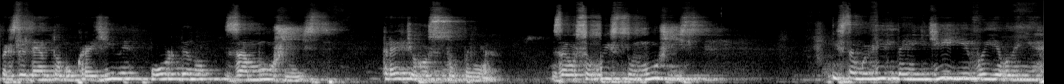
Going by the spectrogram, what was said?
президентом України орденом за мужність третього ступеня, за особисту мужність і самовіддані дії, виявлені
